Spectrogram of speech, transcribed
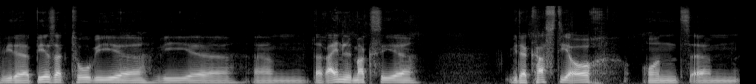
wie der Biersack Tobi, wie ähm, der Reinl Maxi, wie der Kasti auch. Und ähm,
